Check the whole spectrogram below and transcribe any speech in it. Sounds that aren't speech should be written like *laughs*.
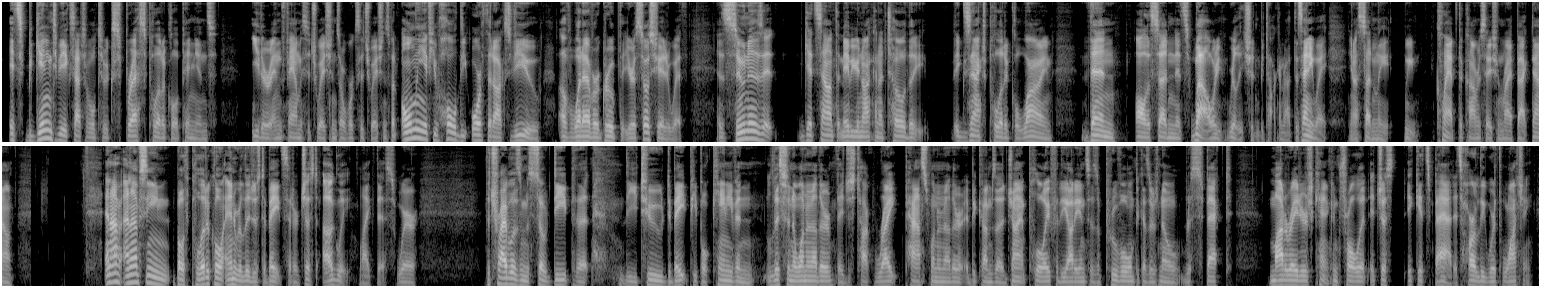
it's beginning to be acceptable to express political opinions, either in family situations or work situations, but only if you hold the orthodox view of whatever group that you're associated with. As soon as it gets out that maybe you're not going to toe the exact political line, then all of a sudden it's, well, we really shouldn't be talking about this anyway. You know, suddenly we clamp the conversation right back down. And I've, and I've seen both political and religious debates that are just ugly like this, where the tribalism is so deep that the two debate people can't even listen to one another. They just talk right past one another. It becomes a giant ploy for the audience's approval because there's no respect. Moderators can't control it. It just it gets bad. It's hardly worth watching.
